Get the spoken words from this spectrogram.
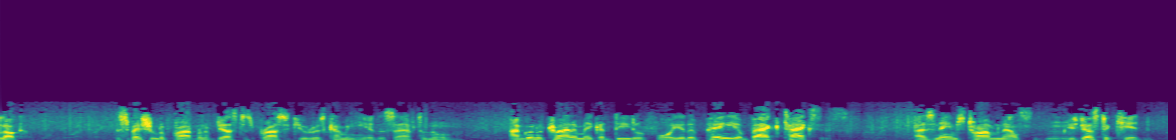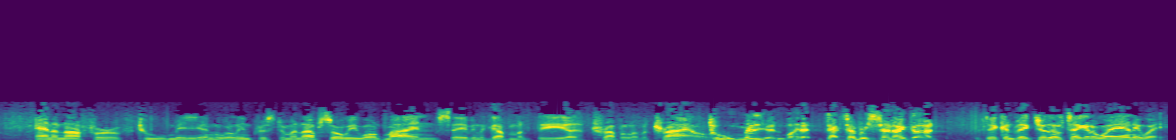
Look, the Special Department of Justice prosecutor is coming here this afternoon. I'm going to try to make a deal for you to pay your back taxes. His name's Tom Nelson. He's just a kid. And an offer of two million will interest him enough so he won't mind saving the government the uh, trouble of a trial. Two million? Why, that, that's every cent I got. If they convict you, they'll take it away anyway.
